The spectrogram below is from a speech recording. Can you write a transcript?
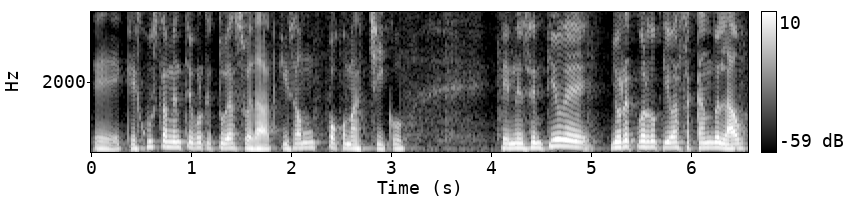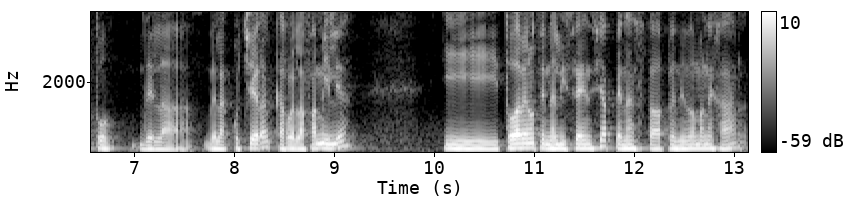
eh, que justamente yo creo que tuve a su edad, quizá un poco más chico, en el sentido de, yo recuerdo que iba sacando el auto de la, de la cochera, el carro de la familia, y todavía no tenía licencia, apenas estaba aprendiendo a manejar,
